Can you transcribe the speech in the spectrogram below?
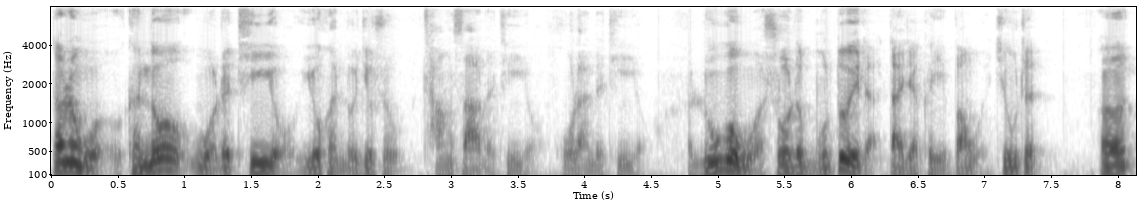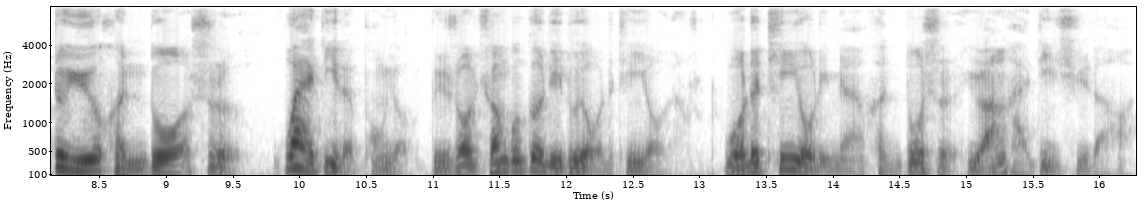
当然，我很多我的听友有很多就是长沙的听友，湖南的听友。如果我说的不对的，大家可以帮我纠正。呃，对于很多是外地的朋友，比如说全国各地都有我的听友。我的听友里面很多是沿海地区的哈，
